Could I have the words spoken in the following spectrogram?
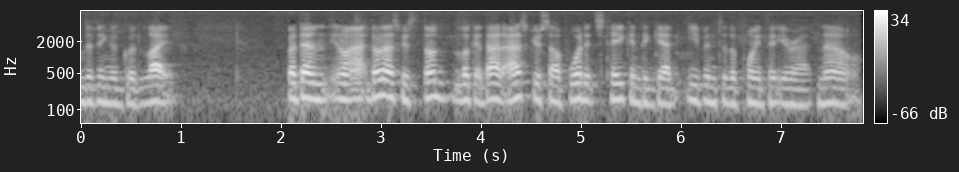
living a good life. But then, you know, don't ask yourself, don't look at that. Ask yourself what it's taken to get even to the point that you're at now,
